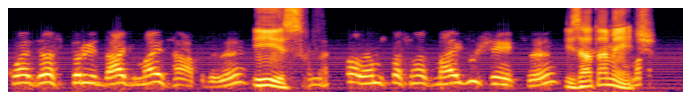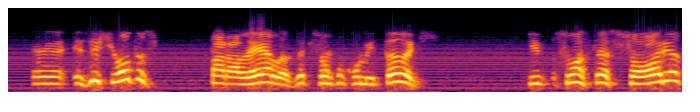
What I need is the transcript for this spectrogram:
quais são as prioridades mais rápidas, né? Isso. Nós falamos quais são as mais urgentes, né? Exatamente. Mas, é, existem outras paralelas né, que são concomitantes, que são acessórias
